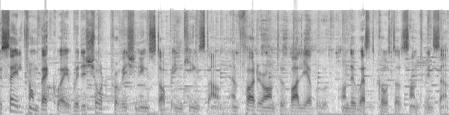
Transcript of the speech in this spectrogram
We sailed from Bequia with a short provisioning stop in Kingstown and further on to Wallilabou on the west coast of St. Vincent.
